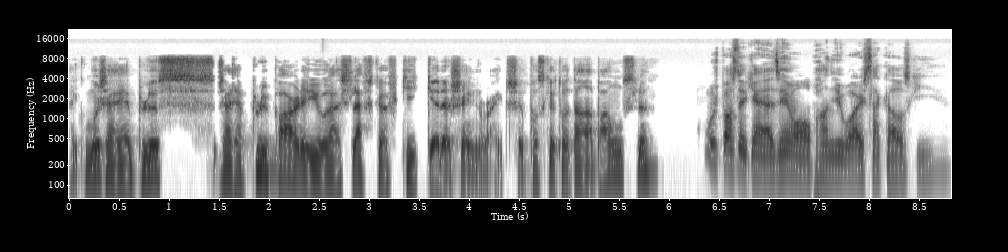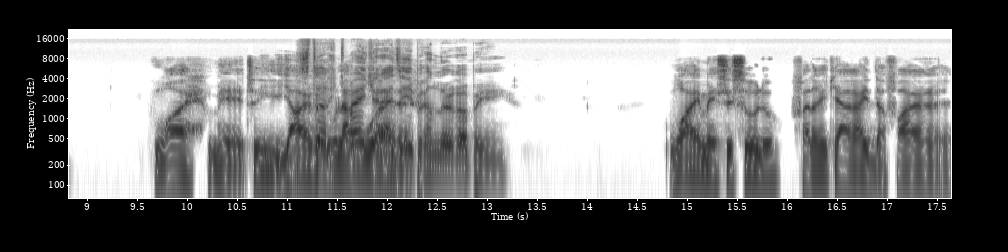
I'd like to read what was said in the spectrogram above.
Fait que moi, j'aurais plus, j'aurais plus peur de Juraj Slavkovski que de Shane Wright. Je sais pas ce que toi t'en penses, là. Moi, je pense que les Canadiens vont prendre Uri Slakowski. Ouais, mais tu sais, hier, Renaud Historiquement, les Lavoie... Canadiens, euh, ils prennent l'Européen. Ouais, mais c'est ça, là. Faudrait qu'il arrête de faire... euh,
